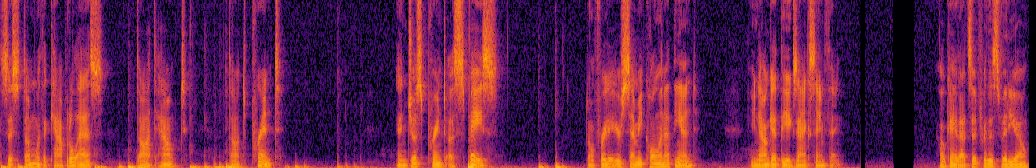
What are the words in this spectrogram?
system with a capital S, dot out, dot print, and just print a space, don't forget your semicolon at the end, you now get the exact same thing. Okay, that's it for this video.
